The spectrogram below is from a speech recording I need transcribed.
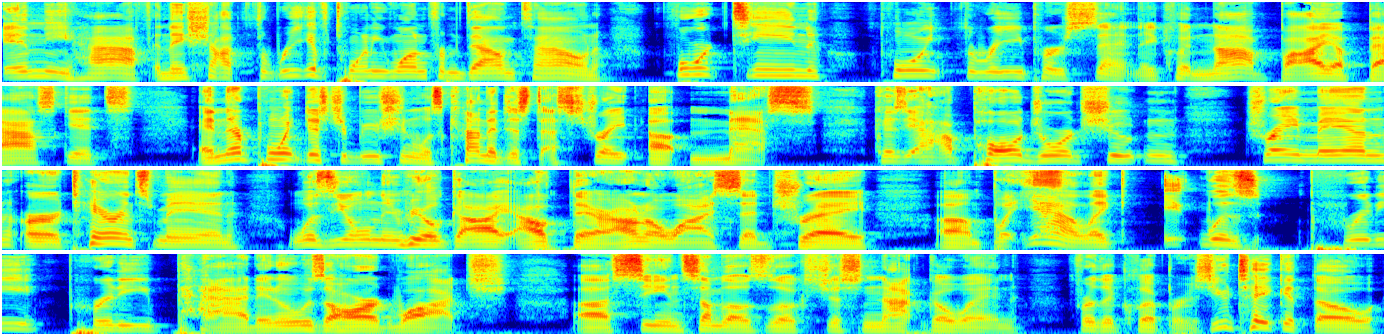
in the half, and they shot 3 of 21 from downtown, 14.3%. They could not buy a basket and their point distribution was kind of just a straight up mess. Because you have Paul George shooting, Trey Mann or Terance Mann was the only real guy out there. I don't know why I said Trey, um, but yeah, like it was pretty pretty bad, and it was a hard watch. Uh, seeing some of those looks just not go in for the Clippers. You take it though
